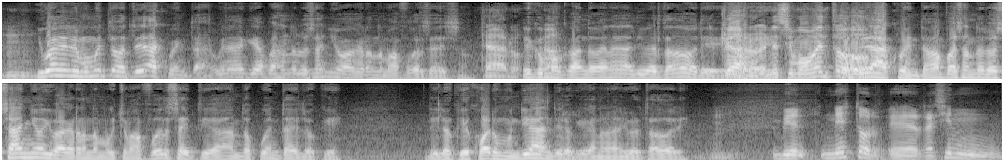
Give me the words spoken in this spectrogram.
Mm. Igual en el momento no te das cuenta. Una vez que va pasando los años va agarrando más fuerza eso. Claro. Es como cuando ganas la Libertadores. Claro, en ese momento. No te das cuenta. Van pasando los años y va agarrando mucho más fuerza y te vas dando cuenta de lo que de lo que es jugar un mundial, de lo que gana la Libertadores. Bien, Néstor, eh, recién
